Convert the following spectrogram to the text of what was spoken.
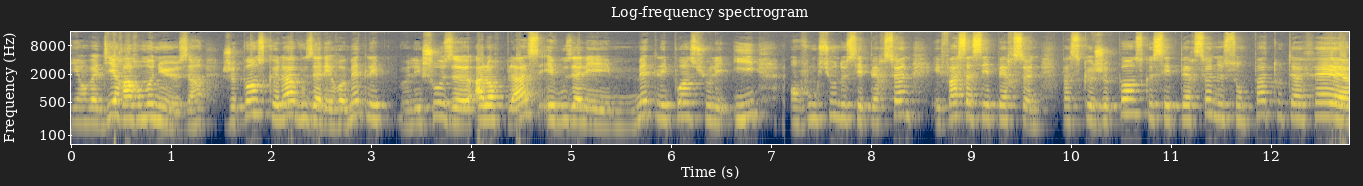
et on va dire harmonieuse. Hein. Je pense que là, vous allez remettre les, choses à leur place et vous allez mettre les points sur les i en fonction de ces personnes et face à ces personnes. Parce que je pense que ces personnes ne sont pas tout à fait euh,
